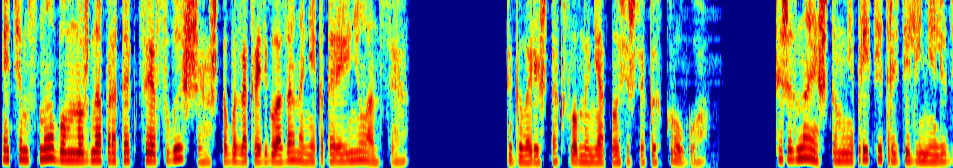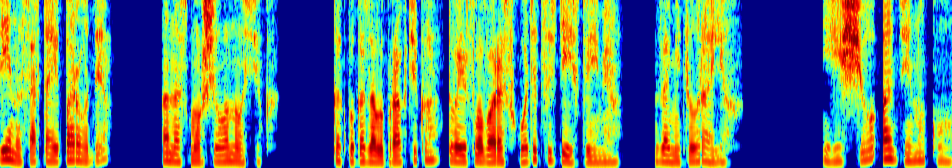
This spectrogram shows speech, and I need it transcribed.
«Этим снобам нужна протекция свыше, чтобы закрыть глаза на некоторые нюансы». «Ты говоришь так, словно не относишься к их кругу». «Ты же знаешь, что мне претит разделение людей на сорта и породы». Она сморщила носик. «Как показала практика, твои слова расходятся с действиями», — заметил Райлих. Еще один укол.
